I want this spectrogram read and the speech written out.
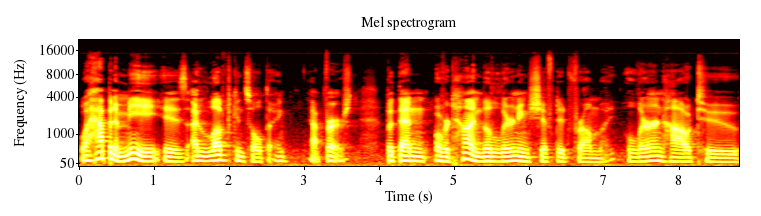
What happened to me is I loved consulting at first, but then over time, the learning shifted from learn how to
